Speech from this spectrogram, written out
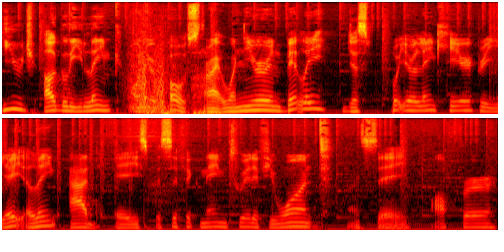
huge ugly link on your post. All right, when you're in Bitly, just put your link here, create a link, add a specific name to it if you want. Let's say offer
